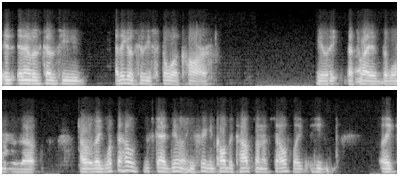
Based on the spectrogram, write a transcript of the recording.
it, and it was because he I think it was because he stole a car. He like that's oh. why the warrant was out. I was like, what the hell is this guy doing? He freaking called the cops on himself. Like he, like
